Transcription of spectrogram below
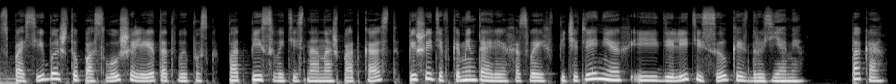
Спасибо, что послушали этот выпуск. Подписывайтесь на наш подкаст, пишите в комментариях о своих впечатлениях и делитесь ссылкой с друзьями. Пока!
